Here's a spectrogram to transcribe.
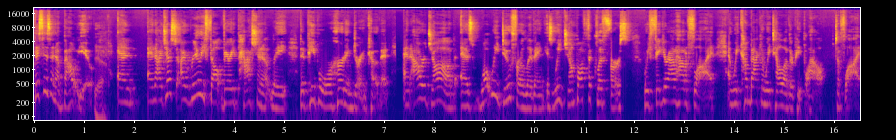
this isn't about you. Yeah. And and I just I really felt very passionately that people were hurting during COVID. And our job as what we do for a living is we jump off the cliff first, we figure out how to fly, and we come back and we tell other people how to fly.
